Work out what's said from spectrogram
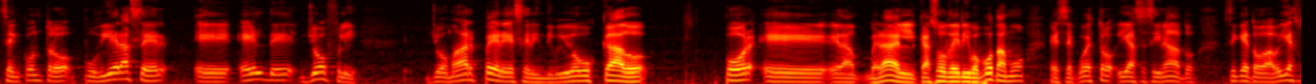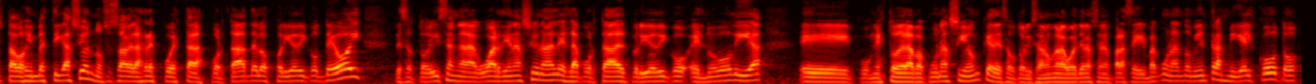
se encontró, pudiera ser eh, el de Joffrey, Yomar Pérez, el individuo buscado por eh, el, ¿verdad? el caso del hipopótamo, el secuestro y asesinato. Así que todavía eso está bajo investigación, no se sabe la respuesta. Las portadas de los periódicos de hoy desautorizan a la Guardia Nacional, es la portada del periódico El Nuevo Día. Eh, con esto de la vacunación, que desautorizaron a la Guardia Nacional para seguir vacunando, mientras Miguel Coto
